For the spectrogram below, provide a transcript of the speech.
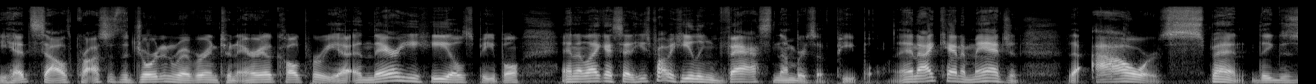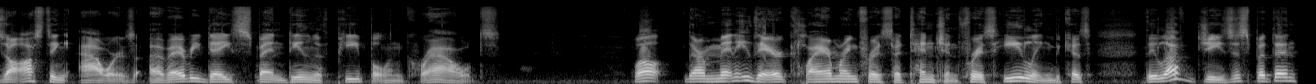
He heads south, crosses the Jordan River into an area called Perea, and there he heals people. And uh, like I said, he's probably healing vast numbers of people. And I can't imagine the hours spent, the exhausting hours of every day spent dealing with people and crowds. Well, there are many there clamoring for his attention, for his healing, because they love Jesus, but then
